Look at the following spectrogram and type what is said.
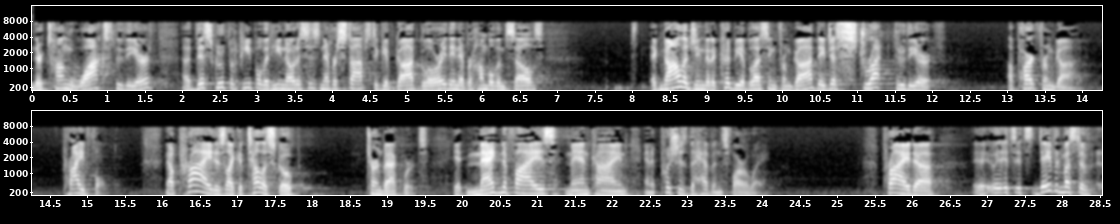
Their tongue walks through the earth. Uh, this group of people that he notices never stops to give God glory. They never humble themselves, acknowledging that it could be a blessing from God. They just strut through the earth, apart from God, prideful. Now, pride is like a telescope turned backwards. It magnifies mankind and it pushes the heavens far away. Pride, uh, it's, it's, David must have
